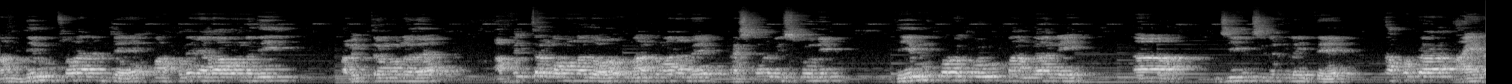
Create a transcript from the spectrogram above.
మనం దేవుడు చూడాలంటే మన హృదయం ఎలా ఉన్నది? పవిత్రంగా ఉన్నదా అపవిత్రంగా ఉన్నదో మనకు మనమే ప్రశ్నలు వేసుకొని దేవుని కొరకు మనం కానీ జీవించినట్లయితే తప్పక ఆయన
